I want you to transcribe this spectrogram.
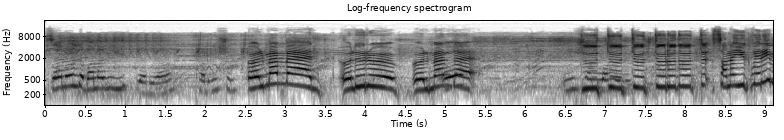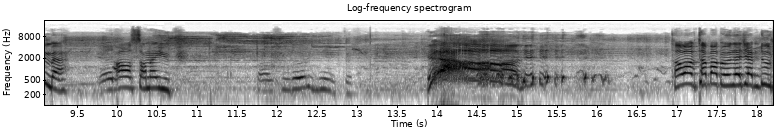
Sen öl de bana bir yük ver ya. Kardeşim. Ölmem ben. Ölürüm. Ölmem de. İnşallah. Tü tü tü tü tü tü. Sana yük vereyim mi? Ver. Al sana yük. Tamam şimdi öl yine yük ver. Tamam tamam öleceğim dur.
